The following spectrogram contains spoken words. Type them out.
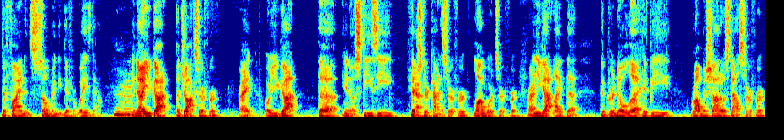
defined in so many different ways now. Mm-hmm. You know, you got a jock surfer, right? Or you got the you know steezy hipster kind of surfer, longboard surfer, Right. and you got like the the granola hippie Rob Machado style surfer.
